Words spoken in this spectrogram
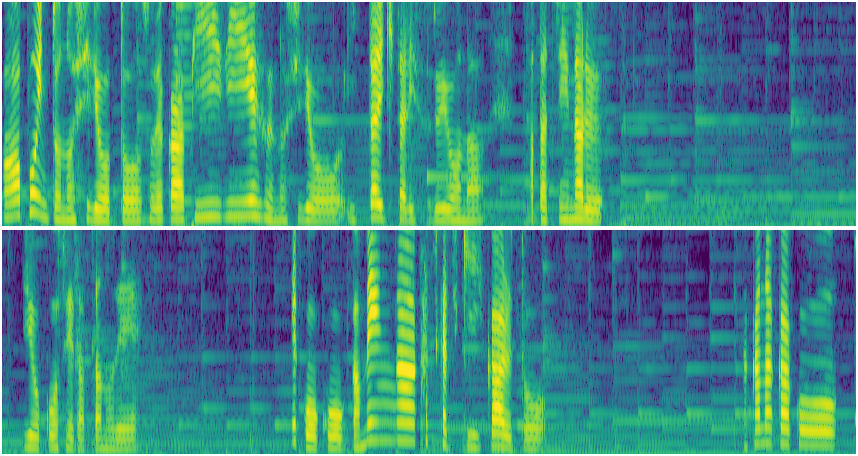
パワーポイントの資料と、それから PDF の資料を行ったり来たりするような形になる資料構成だったので、結構こう画面がカチカチ切り替わると、なかなかこう、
